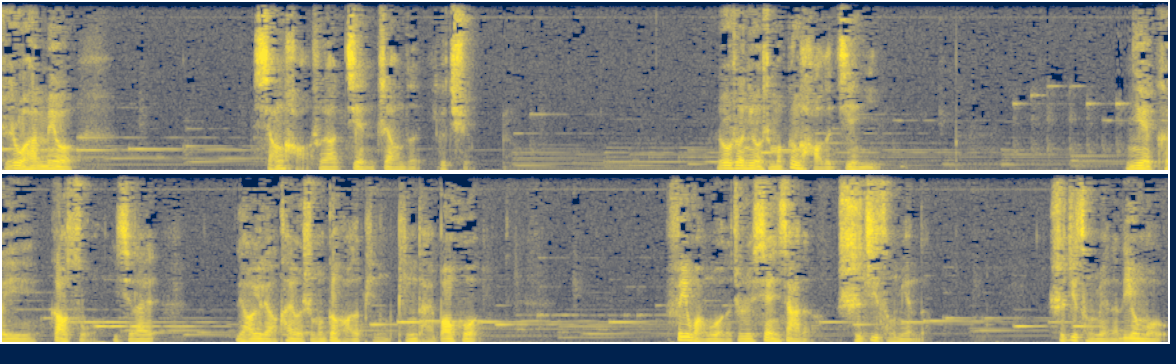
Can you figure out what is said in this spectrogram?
只是我还没有。想好说要建这样的一个群。如果说你有什么更好的建议，你也可以告诉我，一起来聊一聊，看有什么更好的平平台，包括非网络的，就是线下的实际层面的，实际层面的，利用某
